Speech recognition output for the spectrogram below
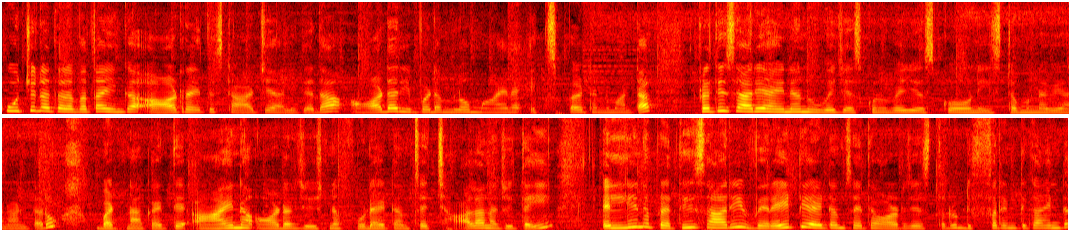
కూర్చున్న తర్వాత ఇంకా ఆర్డర్ అయితే స్టార్ట్ చేయాలి కదా. ఆర్డర్ ఇవ్వడంలో మా ఆయన ఎక్స్పర్ట్ అనమాట ప్రతిసారి ఆయన నువ్వే చేసుకో నువ్వే చేసుకో నీ ఇష్టం ఉన్నవి అని అంటారు. బట్ నాకైతే ఆయన ఆర్డర్ చేసిన ఫుడ్ ఐటమ్సే చాలా నచ్చుతాయి. వెళ్ళిన ప్రతిసారి వెరైటీ ఐటమ్స్ అయితే ఆర్డర్ చేస్తారు. డిఫరెంట్గా అండ్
